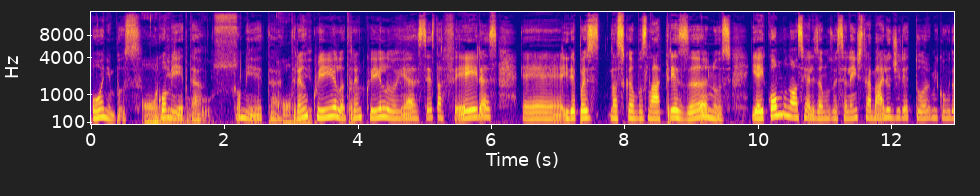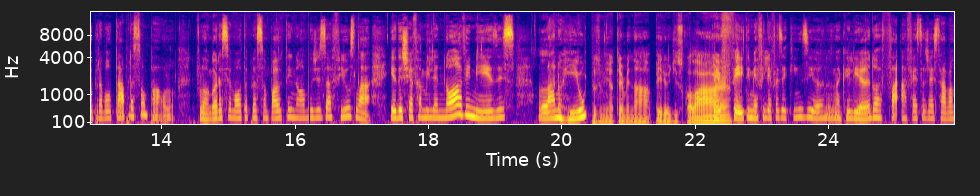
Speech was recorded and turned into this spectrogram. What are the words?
Ônibus, cometa. Ônibus. Cometa, Cometa. tranquilo, tranquilo. E às sexta-feiras, é, e depois nós ficamos lá três anos. E aí, como nós realizamos um excelente trabalho, o diretor me convidou para voltar para São Paulo. Ele falou: agora você volta para São Paulo, tem novos desafios lá. E eu deixei a família nove meses lá no Rio. Para os meninos terminar período escolar. Perfeito. E minha filha ia fazer 15 anos naquele ano, a, a festa já estava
